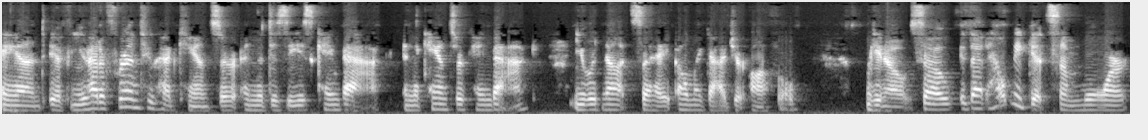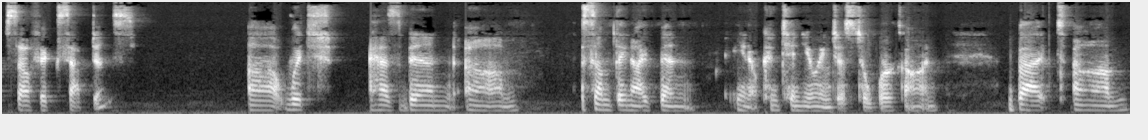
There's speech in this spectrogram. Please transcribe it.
And if you had a friend who had cancer and the disease came back and the cancer came back, you would not say, Oh my God, you're awful you know, so that helped me get some more self acceptance, uh, which has been um, something I've been, you know, continuing just to work on. But um,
